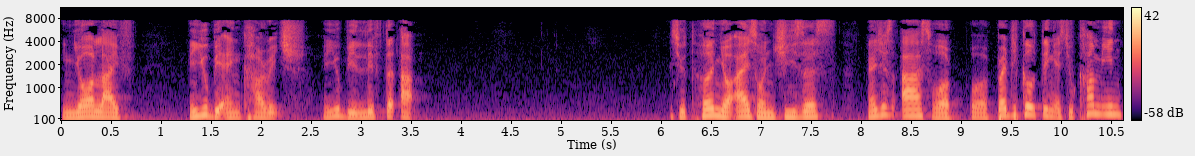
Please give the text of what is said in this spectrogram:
in your life, may you be encouraged, may you be lifted up as you turn your eyes on Jesus, may I just ask for a, for a practical thing as you come in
